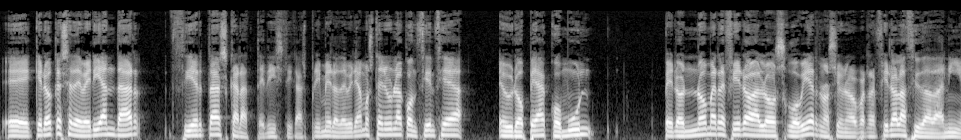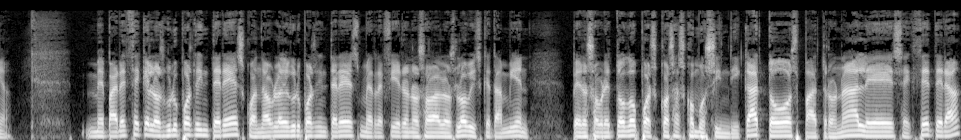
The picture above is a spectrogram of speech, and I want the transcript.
eh, creo que se deberían dar ciertas características. Primero, deberíamos tener una conciencia europea común, pero no me refiero a los gobiernos, sino me refiero a la ciudadanía me parece que los grupos de interés, cuando hablo de grupos de interés me refiero no solo a los lobbies, que también, pero sobre todo pues cosas como sindicatos, patronales, etcétera,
